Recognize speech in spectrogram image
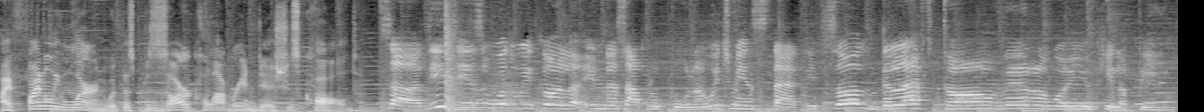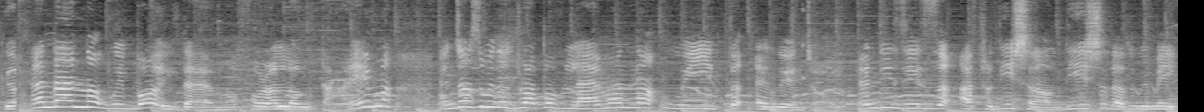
I finally learned what this bizarre Calabrian dish is called. So this is what we call in the saprupuna, which means that it's all the leftover when you kill a pig. And then we boil them for a long time. And just with a drop of lemon, we eat and we enjoy. And this is a traditional dish that we make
